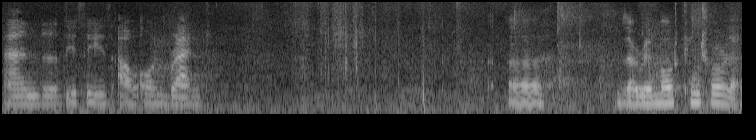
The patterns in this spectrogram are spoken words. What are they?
and this is our own brand. Uh, the remote controller,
